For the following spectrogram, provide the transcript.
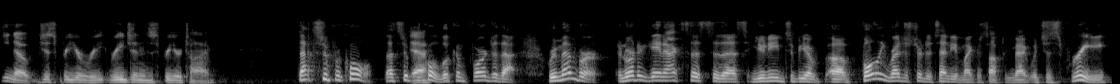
keynote just for your re region, just for your time. That's super cool. That's super yeah. cool. Looking forward to that. Remember, in order to gain access to this, you need to be a, a fully registered attendee of Microsoft Ignite, which is free.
